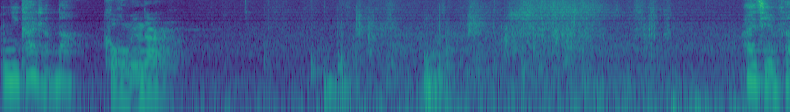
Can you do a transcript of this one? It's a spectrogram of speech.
你看什么呢？客户名单。艾锦芬，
